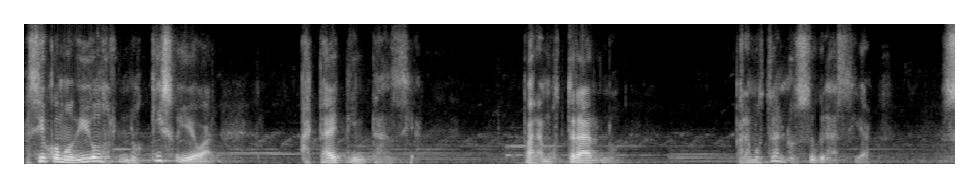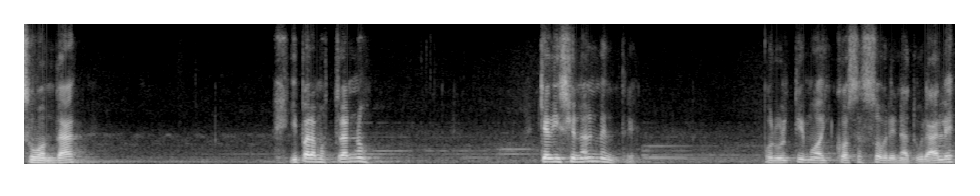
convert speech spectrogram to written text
ha sido como Dios nos quiso llevar hasta esta instancia para mostrarnos, para mostrarnos su gracia, su bondad y para mostrarnos que adicionalmente, por último, hay cosas sobrenaturales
